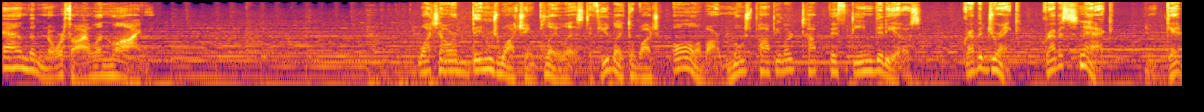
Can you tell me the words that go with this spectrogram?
and the North Island Line. Watch our binge-watching playlist if you'd like to watch all of our most popular top 15 videos. Grab a drink, grab a snack, and get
